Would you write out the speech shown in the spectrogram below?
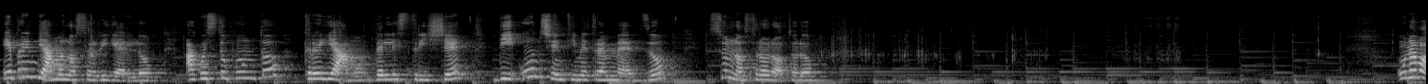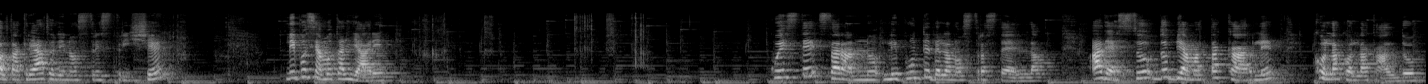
e prendiamo il nostro righello. A questo punto creiamo delle strisce di un centimetro e mezzo sul nostro rotolo. Una volta create le nostre strisce, le possiamo tagliare. Queste saranno le punte della nostra stella. Adesso dobbiamo attaccarle con la colla a caldo.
